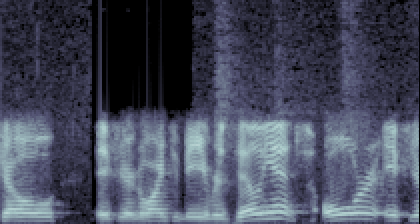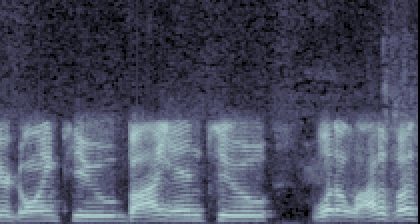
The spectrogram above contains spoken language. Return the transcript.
show if you're going to be resilient or if you're going to buy into what a lot of us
